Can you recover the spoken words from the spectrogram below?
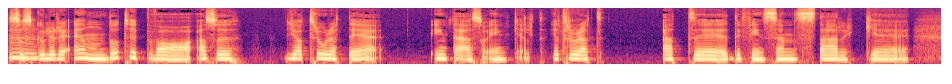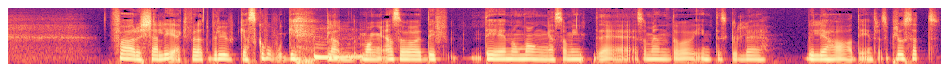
så Mm. skulle det ändå typ vara, alltså jag tror att det inte är så enkelt. Jag tror att, att eh, det finns en stark eh, förkärlek för att bruka skog bland många. Alltså det, det är nog många som, inte, som ändå inte skulle vilja ha det intresset. Plus att,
